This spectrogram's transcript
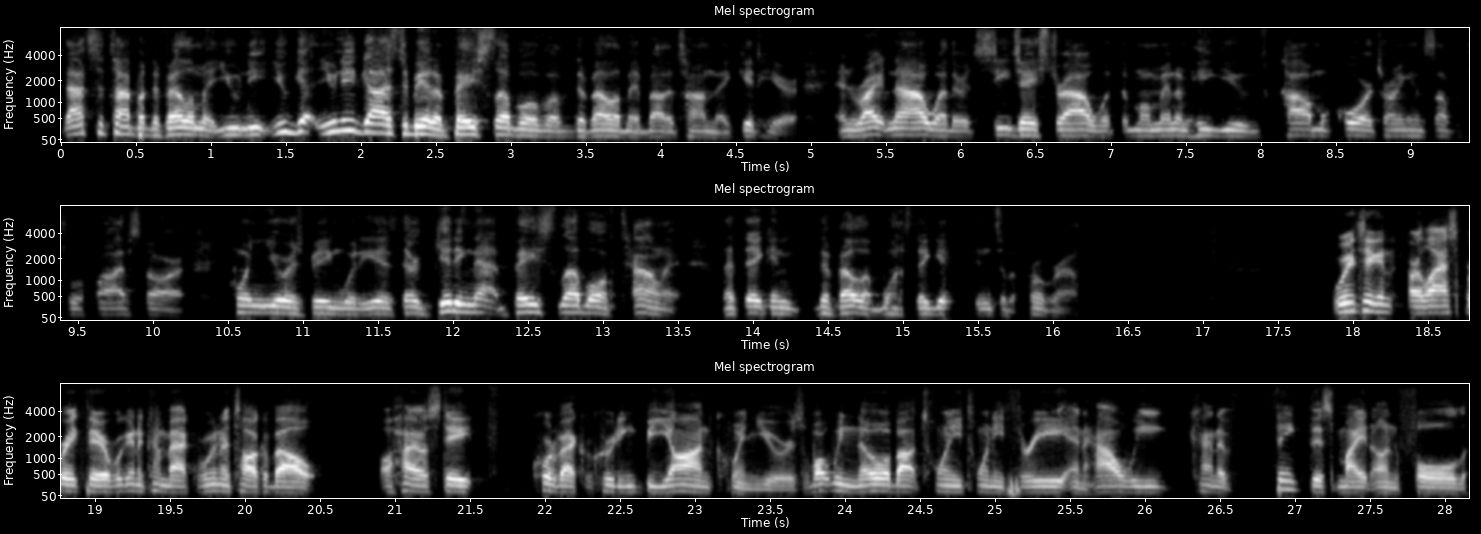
That's the type of development you need. You get you need guys to be at a base level of, of development by the time they get here. And right now, whether it's C.J. Stroud with the momentum he used, Kyle McCord turning himself into a five star, Quinn Ewers being what he is, they're getting that base level of talent that they can develop once they get into the program. We're to take our last break there. We're to come back. We're to talk about Ohio State quarterback recruiting beyond Quinn Ewers, what we know about 2023, and how we kind of think this might unfold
